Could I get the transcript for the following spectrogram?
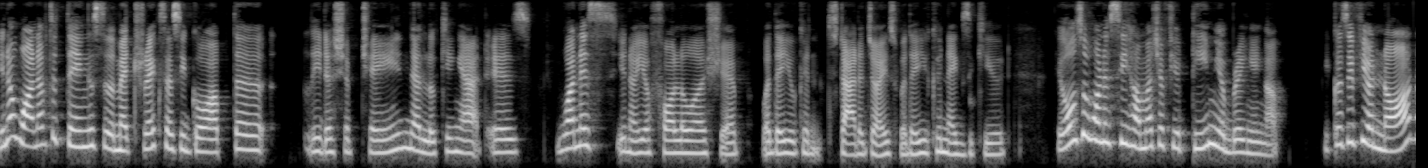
you know, one of the things, the metrics as you go up the leadership chain, they're looking at is one is, you know, your followership, whether you can strategize, whether you can execute. They also want to see how much of your team you're bringing up. Because if you're not,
